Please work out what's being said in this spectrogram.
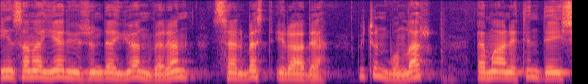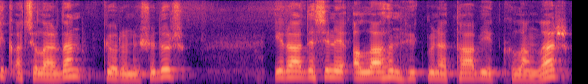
insana yeryüzünde yön veren serbest irade. Bütün bunlar emanetin değişik açılardan görünüşüdür. İradesini Allah'ın hükmüne tabi kılanlar,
